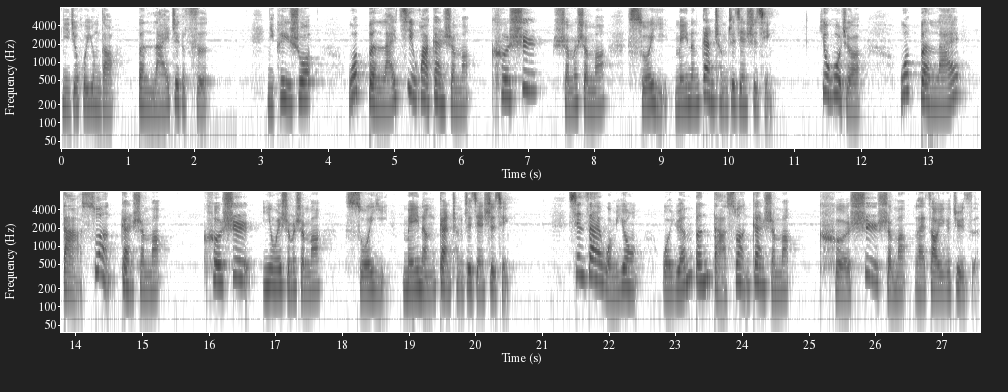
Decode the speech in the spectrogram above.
你就会用到“本来”这个词。你可以说：“我本来计划干什么，可是什么什么，所以没能干成这件事情。”又或者：“我本来打算干什么，可是因为什么什么，所以没能干成这件事情。”现在我们用“我原本打算干什么”。可是什么来造一个句子？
